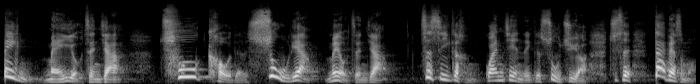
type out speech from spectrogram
并没有增加，出口的数量没有增加，这是一个很关键的一个数据啊，就是代表什么？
